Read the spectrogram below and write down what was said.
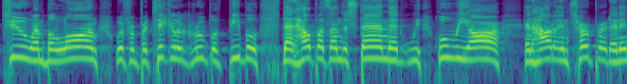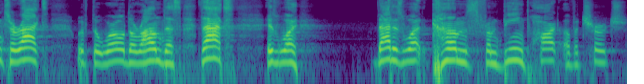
to and belong with a particular group of people that help us understand that we, who we are and how to interpret and interact with the world around us. That is what that is what comes from being part of a church.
